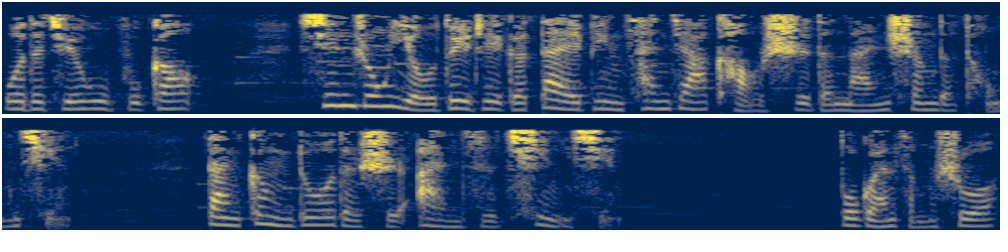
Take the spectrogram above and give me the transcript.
我的觉悟不高，心中有对这个带病参加考试的男生的同情，但更多的是暗自庆幸。不管怎么说，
